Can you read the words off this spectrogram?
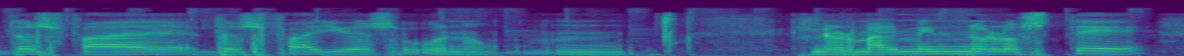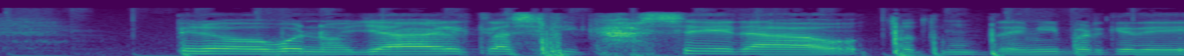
dos, fa, dos fallos, bueno, que normalment no los té, però bueno, ja el classificar-se era tot un premi perquè de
